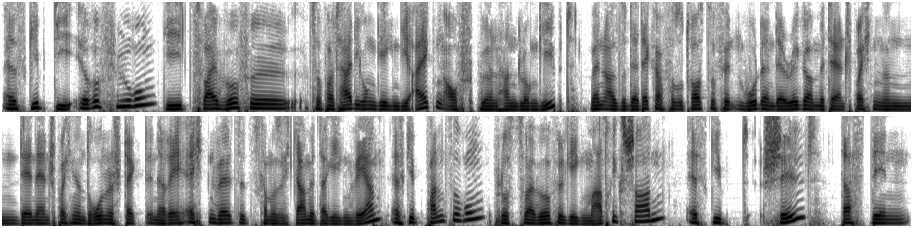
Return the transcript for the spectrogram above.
Es gibt die Irreführung, die zwei Würfel zur Verteidigung gegen die Icon-Aufspüren-Handlung gibt. Wenn also der Decker versucht herauszufinden, wo denn der Rigger mit der entsprechenden, der in der entsprechenden Drohne steckt, in der echten Welt sitzt, kann man sich damit dagegen wehren. Es gibt Panzerung, plus zwei Würfel gegen Matrix-Schaden. Es gibt Schild, das den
